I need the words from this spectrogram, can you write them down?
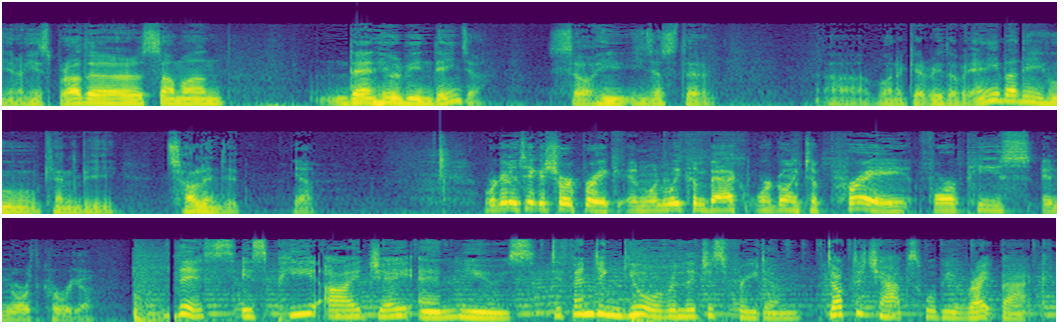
you know his brother, someone, then he will be in danger. So he he just uh, uh, want to get rid of anybody who can be challenged. yeah. We're going to take a short break, and when we come back, we're going to pray for peace in North Korea. This is PIJN News, defending your religious freedom. Dr. Chaps will be right back.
